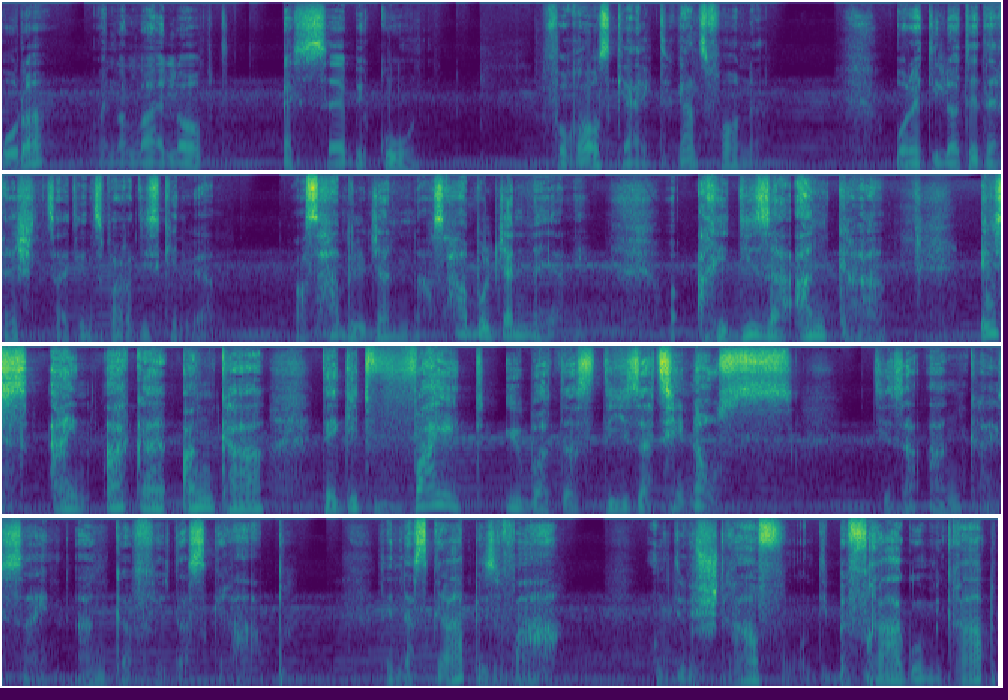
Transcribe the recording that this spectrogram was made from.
Oder, wenn Allah erlaubt, As-Sabiqun. Vorausgeeilt, ganz vorne. Oder die Leute der rechten Seite ins Paradies gehen werden. Ashabul Jannah, Ashabul Jannah, yani. Achi, dieser Anker ist ein Anker, der geht weit über das Diesseits hinaus. Dieser Anker ist ein Anker für das Grab. Denn das Grab ist wahr. Und die Bestrafung und die Befragung im Grab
